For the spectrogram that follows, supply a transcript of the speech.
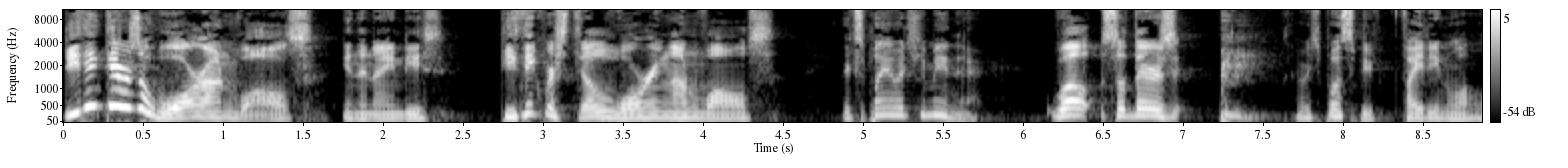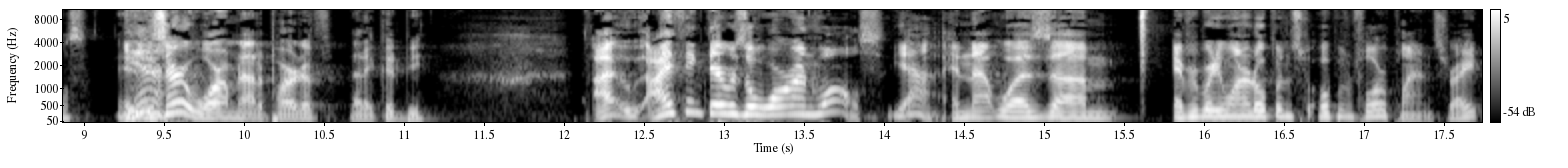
do you think there was a war on walls in the '90s? Do you think we're still warring on walls? Explain what you mean there. Well, so there's Are we supposed to be fighting walls? Is- Yeah. Is there a war I'm not a part of that I could be? I I think there was a war on walls. Yeah, and that was um, everybody wanted open open floor plans, right?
